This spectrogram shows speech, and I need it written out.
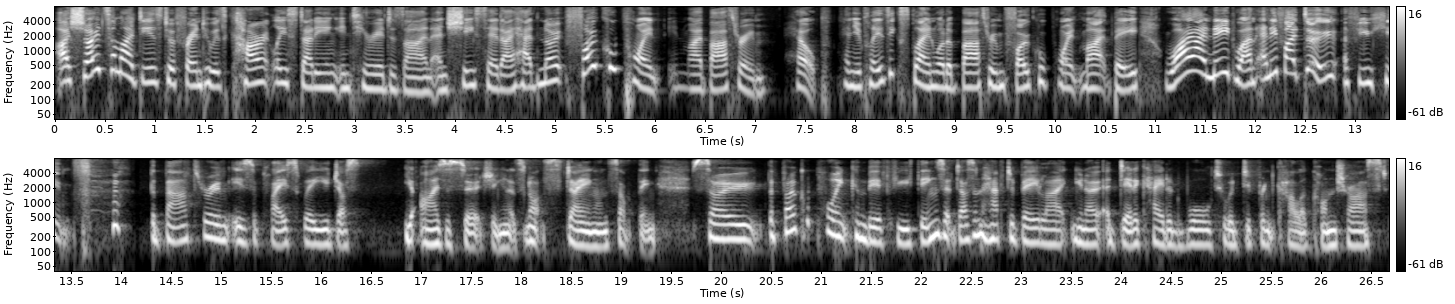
I showed some ideas to a friend who is currently studying interior design, and she said I had no focal point in my bathroom help. Can you please explain what a bathroom focal point might be, why I need one, and if I do, a few hints? the bathroom is a place where you just your eyes are searching and it's not staying on something. So the focal point can be a few things. It doesn't have to be like, you know, a dedicated wall to a different color contrast.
